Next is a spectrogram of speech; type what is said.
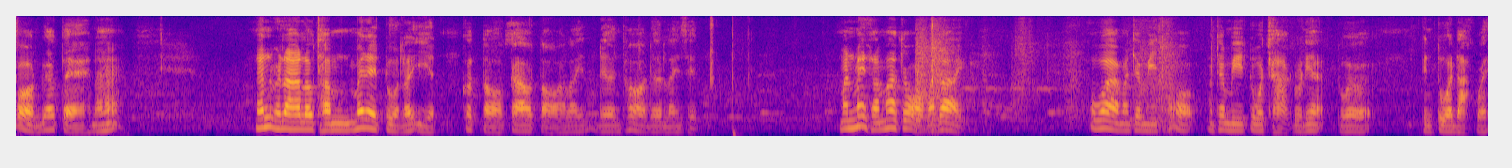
ก้อนแล้วแต่นะฮะ นั้นเวลาเราทำไม่ได้ตรวจละเอียด ก็ต่อกาวต่ออะไรเดินท่อเดินอะไรเสร็จ มันไม่สามารถจะออกมาได้ เพราะว่ามันจะมีท่อมันจะมีตัวฉากตัวเนี้ย ตัวเป็นตัวดักไว้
